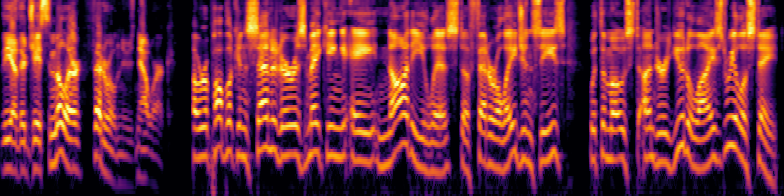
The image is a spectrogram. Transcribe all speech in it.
The other Jason Miller, Federal News Network. A Republican senator is making a naughty list of federal agencies with the most underutilized real estate.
